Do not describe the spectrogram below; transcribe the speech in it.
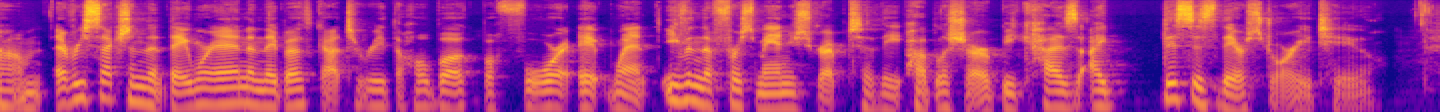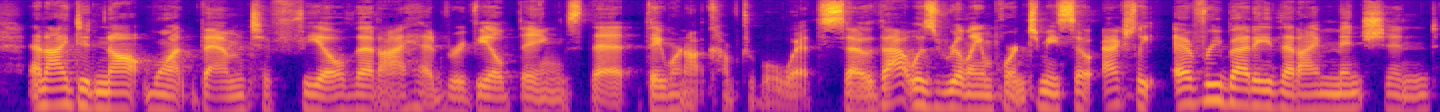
um, every section that they were in, and they both got to read the whole book before it went, even the first manuscript to the publisher, because I this is their story too. And I did not want them to feel that I had revealed things that they were not comfortable with. So that was really important to me. So actually, everybody that I mentioned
